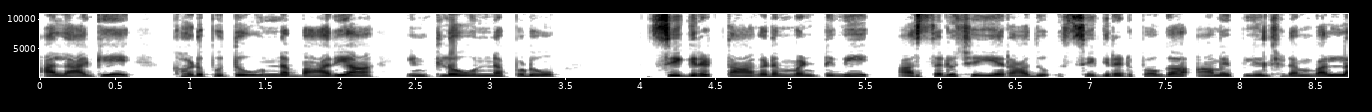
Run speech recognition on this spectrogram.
అలాగే కడుపుతో ఉన్న భార్య ఇంట్లో ఉన్నప్పుడు సిగరెట్ తాగడం వంటివి అస్సలు చేయరాదు సిగరెట్ పొగ ఆమె పీల్చడం వల్ల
